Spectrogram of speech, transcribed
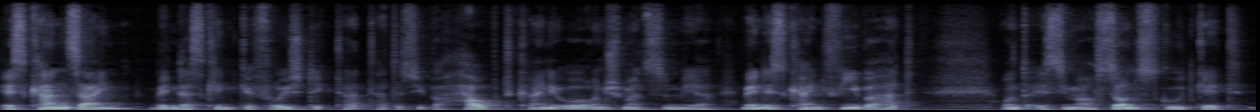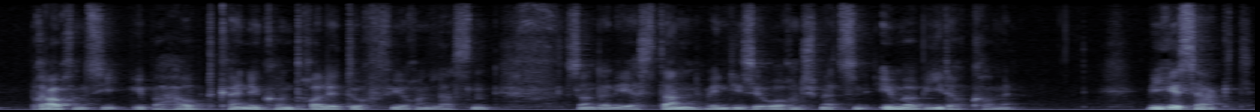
Es kann sein, wenn das Kind gefrühstückt hat, hat es überhaupt keine Ohrenschmerzen mehr. Wenn es kein Fieber hat und es ihm auch sonst gut geht, brauchen Sie überhaupt keine Kontrolle durchführen lassen, sondern erst dann, wenn diese Ohrenschmerzen immer wieder kommen. Wie gesagt,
